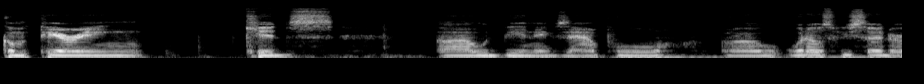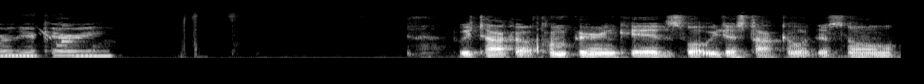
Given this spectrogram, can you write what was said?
comparing kids uh, would be an example. Uh, what else we said earlier, Carrie? We talked about comparing kids, what we just talked about just now,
